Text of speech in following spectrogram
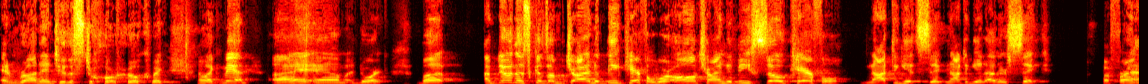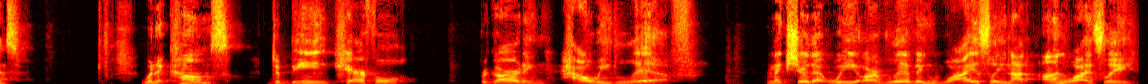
and run into the store real quick. I'm like, man, I am a dork. But I'm doing this because I'm trying to be careful. We're all trying to be so careful not to get sick, not to get others sick. But, friends, when it comes to being careful regarding how we live, make sure that we are living wisely, not unwisely.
